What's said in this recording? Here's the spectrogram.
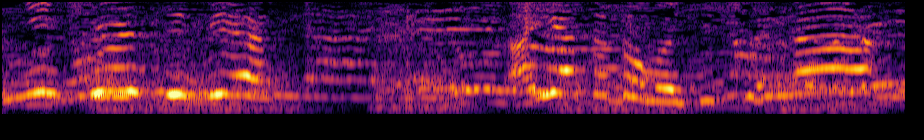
Ничего себе! А я-то думаю, тишина.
